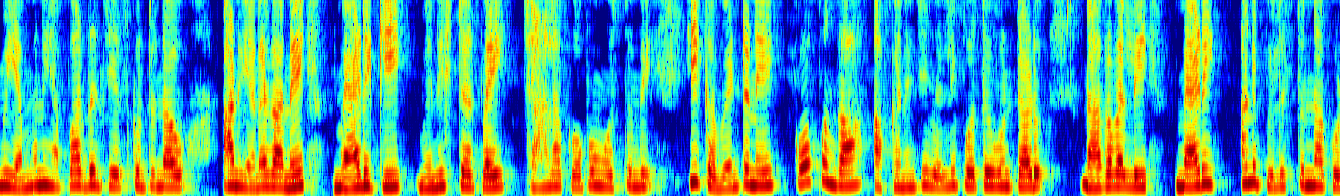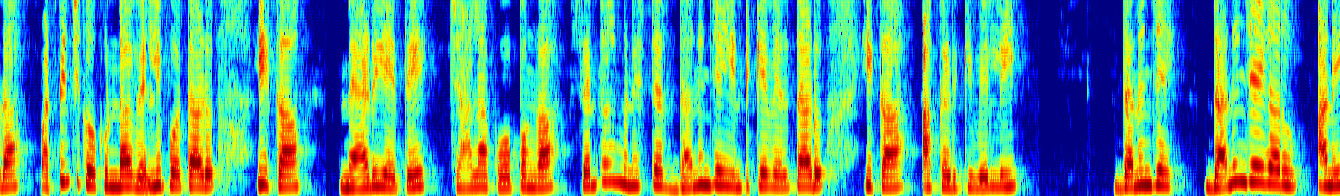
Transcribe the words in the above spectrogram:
మీ అమ్మని అపార్థం చేసుకుంటున్నావు అని అనగానే మ్యాడీకి మినిస్టర్పై చాలా కోపం వస్తుంది. ఇక వెంటనే కోపంగా అక్కడి నుంచి వెళ్ళిపోతూ ఉంటాడు. నాగవల్లి మ్యాడీ అని పిలుస్తున్నా కూడా పట్టించుకోకుండా వెళ్ళిపోతాడు. ఇక మ్యాడీ అయితే చాలా కోపంగా సెంట్రల్ మినిస్టర్ ధనుంజయ్ ఇంటికే వెళ్తాడు. ఇక అక్కడికి వెళ్ళి ధనుంజయ్ ధనుంజయ్ గారు అని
